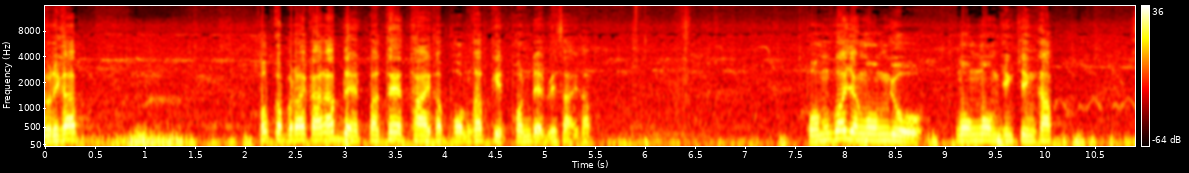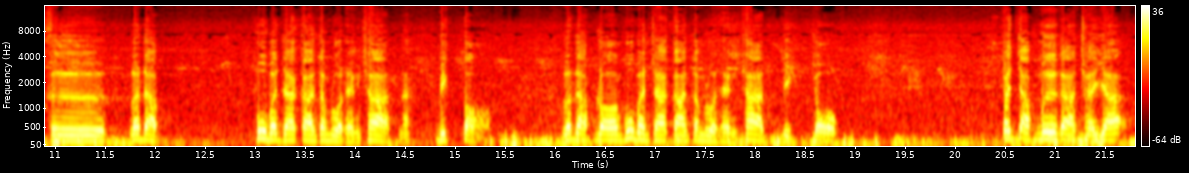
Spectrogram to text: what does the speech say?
สวัสดีครับ พบกับรายการอัปเดตประเทศไทยกับผมครับกิตพลเดชวิสัยครับ ผมก็ยังงงอยู่งงงๆจริง ๆครับ คือระดับผู้บัญชาการตำรวจแห่งชาตินะบิ๊กต่อ ระดับรองผู้บัญชาการตำรวจแห่งชาติบิ๊กโจก ไปจับมือกับอัจฉริยะ ไป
